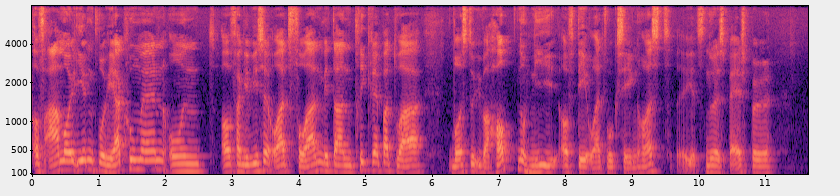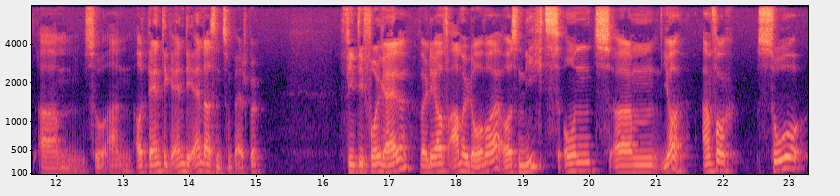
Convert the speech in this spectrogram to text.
auf einmal irgendwo herkommen und auf eine gewisse Art fahren mit einem Trickrepertoire, was du überhaupt noch nie auf dem Ort wo gesehen hast. Jetzt nur als Beispiel ähm, so an Authentic Andy Anderson zum Beispiel. Finde ich voll geil, weil der auf einmal da war, aus nichts und ähm, ja, einfach so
